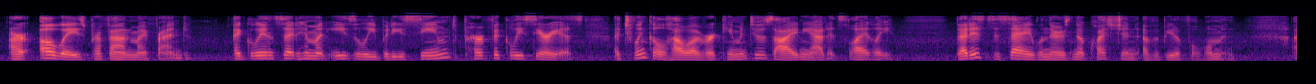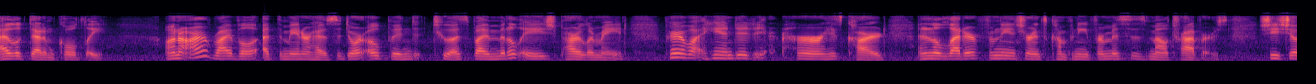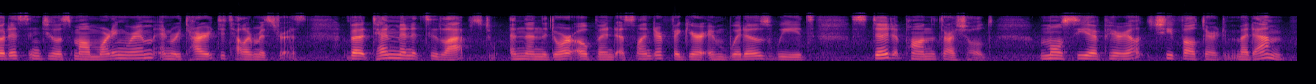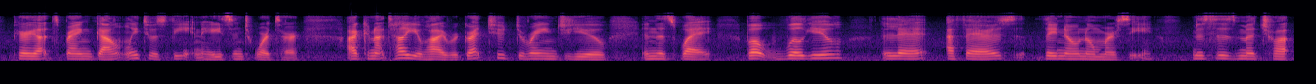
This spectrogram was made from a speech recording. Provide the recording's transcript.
are always profound, my friend. I glanced at him uneasily, but he seemed perfectly serious. A twinkle, however, came into his eye, and he added slyly, That is to say, when there is no question of a beautiful woman. I looked at him coldly. On our arrival at the manor house, the door opened to us by a middle aged parlour maid. Poirot handed her his card and a letter from the insurance company for Mrs. Maltravers. She showed us into a small morning room and retired to tell her mistress. About ten minutes elapsed, and then the door opened. A slender figure in widow's weeds stood upon the threshold. Monsieur Poirot, she faltered. Madame. Poirot sprang gallantly to his feet and hastened towards her. I cannot tell you how I regret to derange you in this way, but will you? Les affaires, they know no mercy. Mrs.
